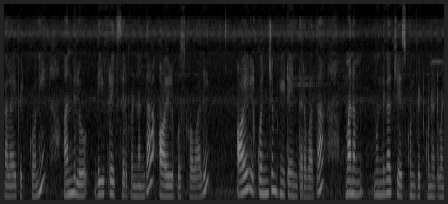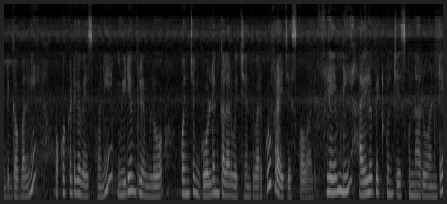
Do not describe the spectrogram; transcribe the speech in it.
కళాయి పెట్టుకొని అందులో డీప్ ఫ్రైకి సరిపడినంత ఆయిల్ పోసుకోవాలి. ఆయిల్ కొంచెం హీట్ అయిన తర్వాత మనం ముందుగా చేసుకొని పెట్టుకున్నటువంటి గవ్వల్ని ఒక్కొక్కటిగా వేసుకొని మీడియం ఫ్లేమ్లో కొంచెం గోల్డెన్ కలర్ వచ్చేంత వరకు ఫ్రై చేసుకోవాలి. ఫ్లేమ్ని హైలో పెట్టుకొని చేసుకున్నారు అంటే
